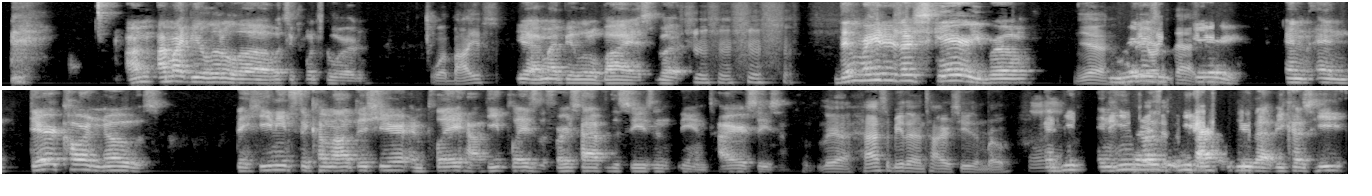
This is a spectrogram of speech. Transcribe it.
I'm I might be a little uh what's it, what's the word? What bias? Yeah, I might be a little biased, but them Raiders are scary, bro. yeah. The Raiders are that. scary. And and Derek Carr knows that he needs to come out this year and play how he plays the first half of the season, the entire season. Yeah, has to be the entire season, bro. And he and he knows that he has to do that because he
